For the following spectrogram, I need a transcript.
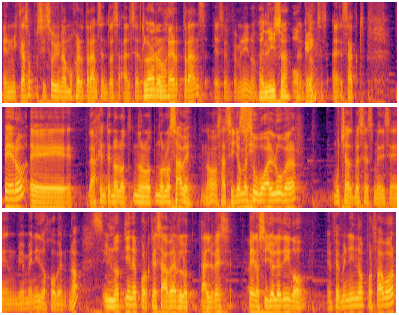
En mi caso, pues sí soy una mujer trans, entonces al ser Claro. mujer trans es en femenino. Elisa. Ok. Entonces, eh, exacto. Pero eh, la gente no lo, no, no lo sabe, ¿no? O sea, si yo me Sí. subo al Uber, muchas veces me dicen bienvenido, joven, ¿no? Y no tiene por qué saberlo, tal vez. Pero si yo le digo en femenino, por favor,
